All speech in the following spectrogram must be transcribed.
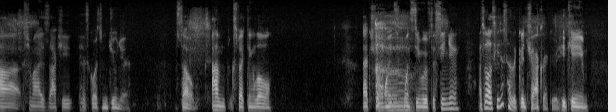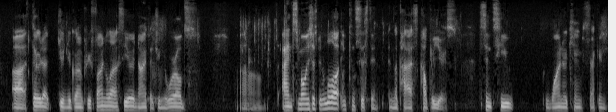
Uh, Shimai is actually his scores from junior, so I'm expecting a little extra Oh. points once he moved to senior, as well as he just has a good track record. He came uh, third at junior Grand Prix final last year, ninth at junior Worlds, um, and Simone's just been a little inconsistent in the past couple years since he won or came second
